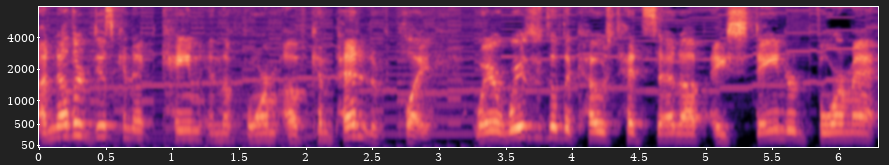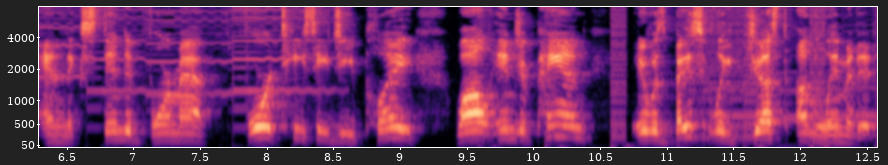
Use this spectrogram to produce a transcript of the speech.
Another disconnect came in the form of competitive play, where Wizards of the Coast had set up a standard format and an extended format for TCG play, while in Japan, it was basically just unlimited.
